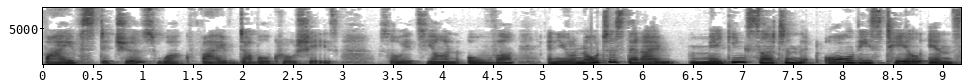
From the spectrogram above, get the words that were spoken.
five stitches work five double crochets. So it's yarn over. And you'll notice that I'm making certain that all these tail ends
